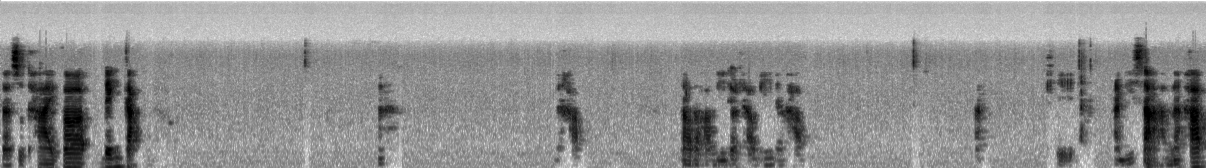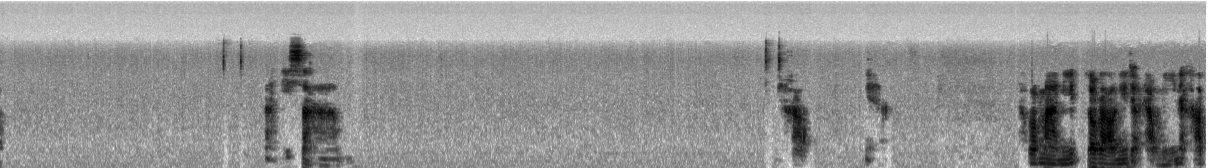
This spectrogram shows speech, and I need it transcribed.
แต่สุดท้ายก็เด้งกลับนะครับเราเรานี้แถวๆนี้นะครับโอเคอันที่สามนะครับ อันที่สามนะครับเนี่ยประมาณนี้ราๆนี้แถวๆนี้นะครับ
